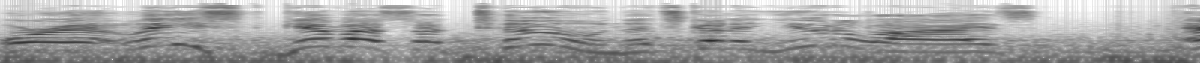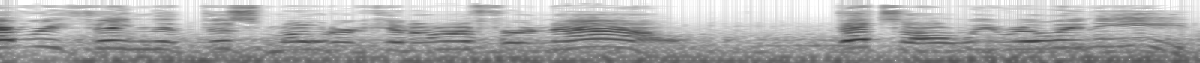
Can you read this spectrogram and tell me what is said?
Or at least give us a tune that's going to utilize everything that this motor can offer now. That's all we really need.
